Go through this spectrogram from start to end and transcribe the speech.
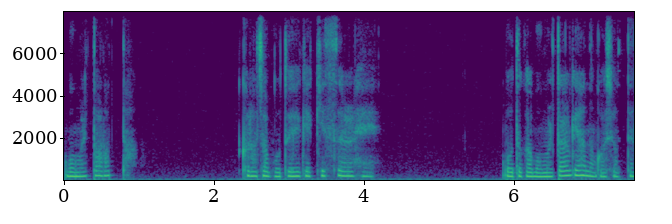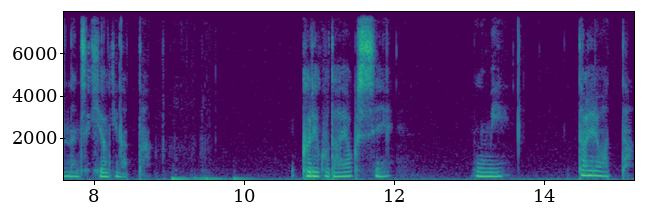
몸을 떨었다. 그러자 모두에게 키스를 해. 모두가 몸을 떨게 하는 것이 어땠는지 기억이 났다. 그리고 나 역시 몸이 떨려왔다.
